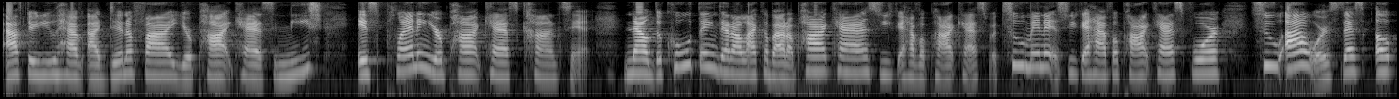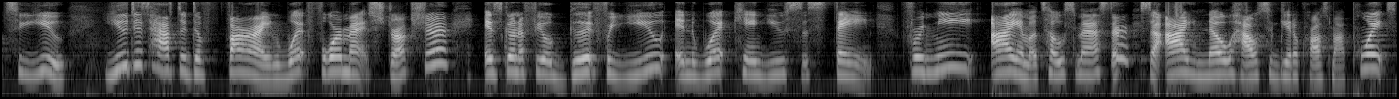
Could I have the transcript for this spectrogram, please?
after you have identified your podcast niche is planning your podcast content. Now, the cool thing that I like about a podcast, you can have a podcast for two minutes, you can have a podcast for two hours. That's up to you. You just have to define what format structure is going to feel good for you and what can you sustain. For me, I am a Toastmaster, so I know how to get across my points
